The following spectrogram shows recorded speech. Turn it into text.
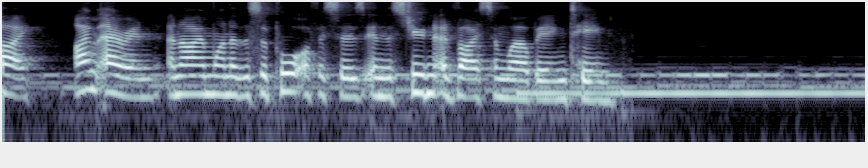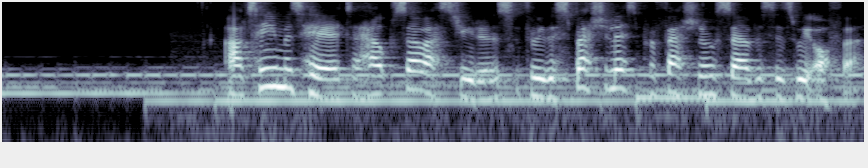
Hi, I'm Erin and I am one of the support officers in the Student Advice and Wellbeing team. Our team is here to help SOAS students through the specialist professional services we offer.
